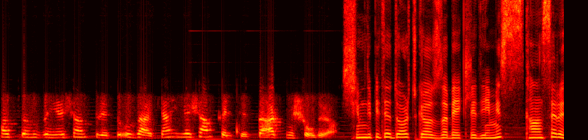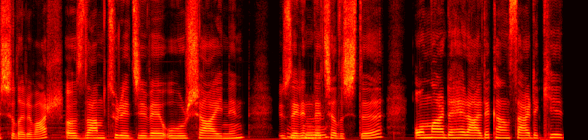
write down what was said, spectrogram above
hastamızın yaşam süresi uzarken yaşam kalitesi artmış oluyor. Şimdi bir de dört gözle beklediğimiz kanser aşıları var. Özlem Türeci ve Uğur Şahin'in üzerinde Hı hı. çalıştığı. Onlar da herhalde kanserdeki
